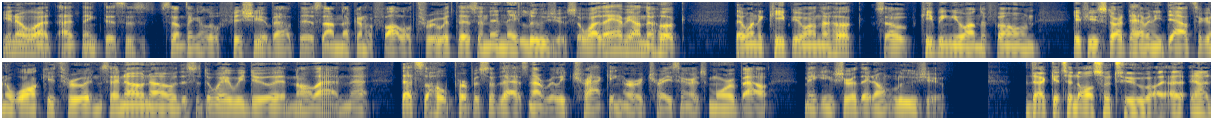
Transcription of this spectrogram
you know what? I think this is something a little fishy about this. I'm not going to follow through with this. And then they lose you. So while they have you on the hook, they want to keep you on the hook. So keeping you on the phone, if you start to have any doubts, they're going to walk you through it and say, no, no, this is the way we do it and all that. And that that's the whole purpose of that. It's not really tracking her or tracing her. It's more about making sure they don't lose you. That gets into also to I, I,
